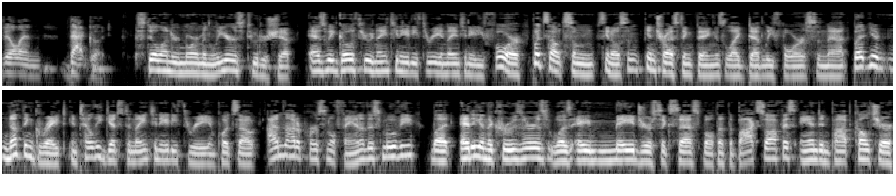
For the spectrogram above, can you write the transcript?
villain that good. Still under Norman Lear's tutorship, as we go through 1983 and 1984, puts out some, you know, some interesting things like Deadly Force and that, but you know, nothing great until he gets to 1983 and puts out, I'm not a personal fan of this movie, but Eddie and the Cruisers was a major success both at the box office and in pop culture,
